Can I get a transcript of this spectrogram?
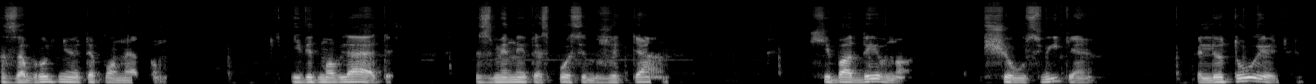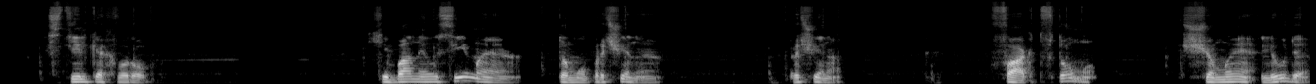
забруднюєте планету і відмовляєтесь змінити спосіб життя, хіба дивно, що у світі лютують стільки хвороб? Хіба не усі ми тому причиною? Причина Факт в тому, що ми, люди,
